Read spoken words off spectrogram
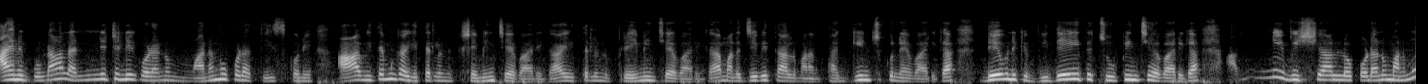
ఆయన గుణాలన్నిటినీ కూడాను మనము కూడా తీసుకొని ఆ విధంగా ఇతరులను క్షమించేవారిగా ఇతరులను ప్రేమించేవారిగా మన జీవితాలు మనం తగ్గించుకునేవారిగా దేవునికి విధేయత చూపించేవారిగా అన్ని విషయాల్లో కూడాను మనము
